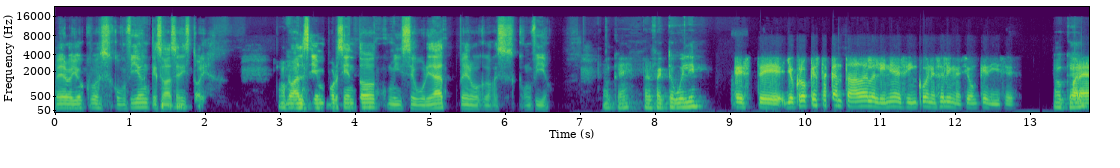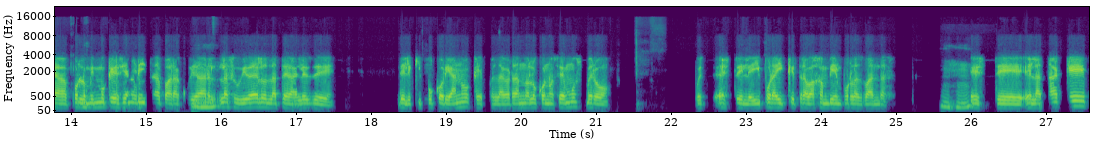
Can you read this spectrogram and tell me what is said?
pero yo pues, confío en que se va a hacer historia. No al 100% mi seguridad, pero pues, confío. Ok, perfecto, Willy. Este, yo creo que está cantada la línea de cinco en esa alineación que dices. Ok. Para, por lo mismo que decían ahorita, para cuidar la subida de los laterales de, del equipo coreano, que pues la verdad no lo conocemos, pero pues este leí por ahí que trabajan bien por las bandas. Este, el ataque,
